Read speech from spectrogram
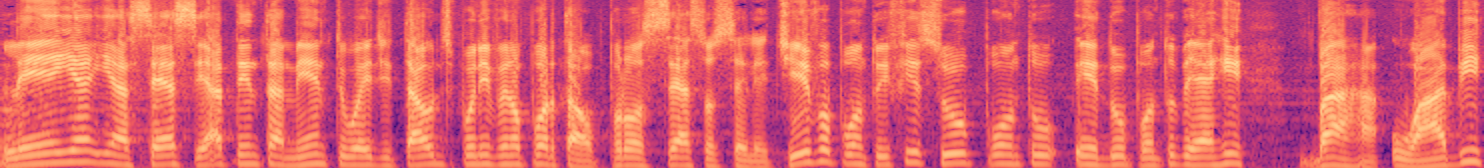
Leia e acesse atentamente o edital disponível no portal processoseletivo.ifsu.edu.br barra UAB,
